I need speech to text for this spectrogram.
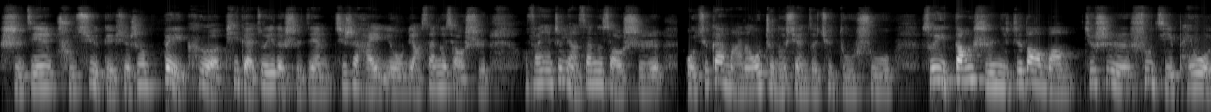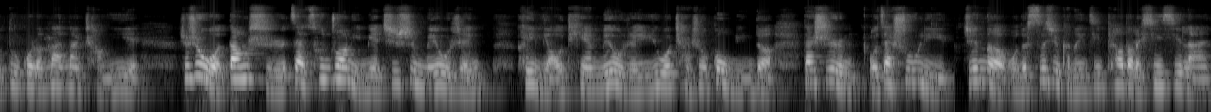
时间除去给学生备课、批改作业的时间，其实还有两三个小时。我发现这两三个小时我去干嘛呢？我只能选择去读书。所以当时你知道吗？就是书籍陪我度过了漫漫长夜。就是我当时在村庄里面，其实是没有人可以聊天，没有人与我产生共鸣的。但是我在书里，真的我的思绪可能已经飘到了新西兰，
